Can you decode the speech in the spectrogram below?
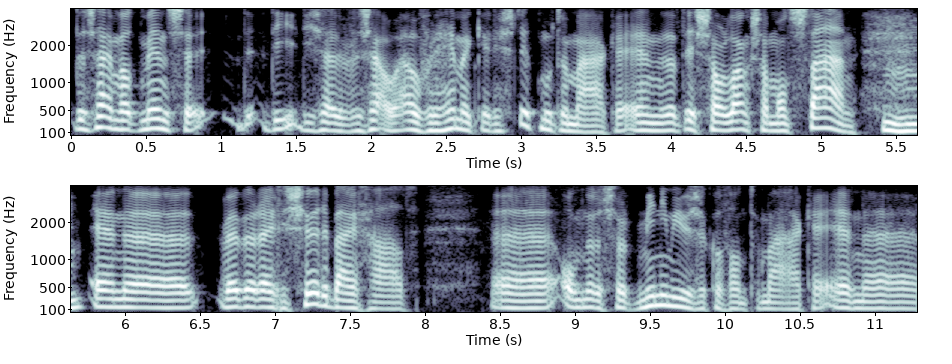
er zijn wat mensen die, die zeiden, we zouden over hem een keer een stuk moeten maken. En dat is zo langzaam ontstaan. Mhm. En we hebben een regisseur erbij gehaald eh, om er een soort mini-musical van te maken. En eh,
